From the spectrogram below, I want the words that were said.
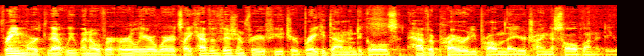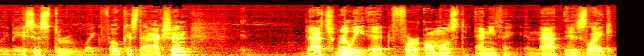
framework that we went over earlier where it's like have a vision for your future, break it down into goals, have a priority problem that you're trying to solve on a daily basis through like focused action. That's really it for almost anything. And that is like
